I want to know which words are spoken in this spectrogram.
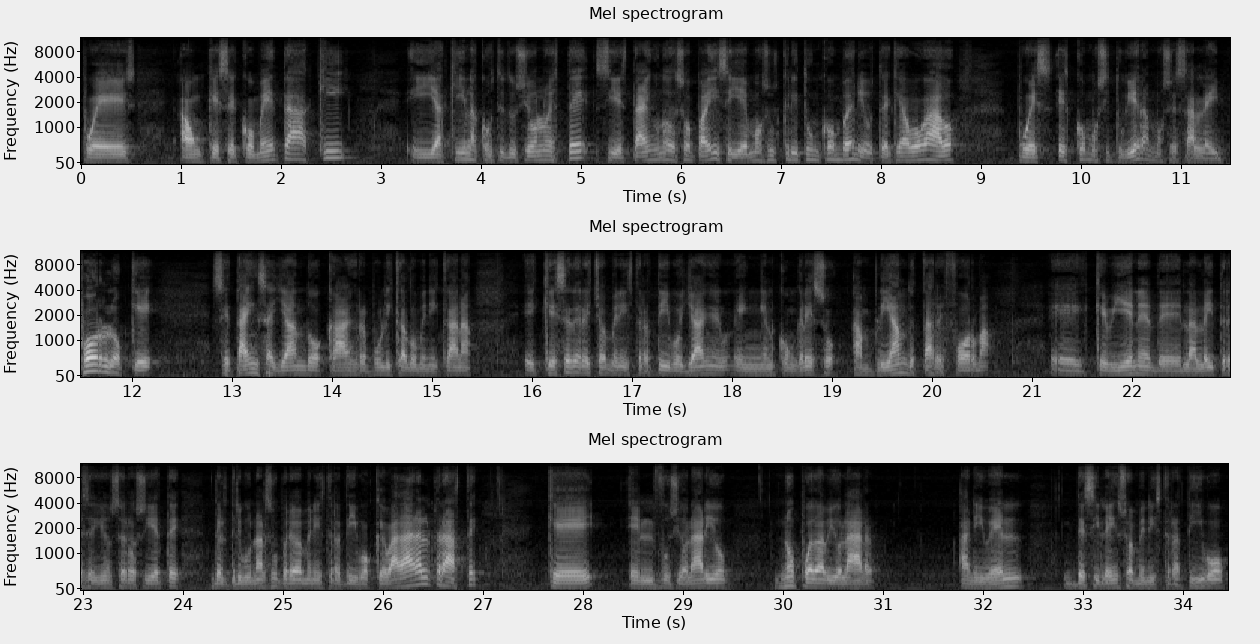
pues aunque se cometa aquí y aquí en la Constitución no esté, si está en uno de esos países y hemos suscrito un convenio, usted que es abogado, pues es como si tuviéramos esa ley, por lo que se está ensayando acá en República Dominicana eh, que ese derecho administrativo ya en el, Congreso, ampliando esta reforma eh, que viene de la ley 13-07 del Tribunal Superior Administrativo, que va a dar al traste que el funcionario no pueda violar a nivel de silencio administrativo,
